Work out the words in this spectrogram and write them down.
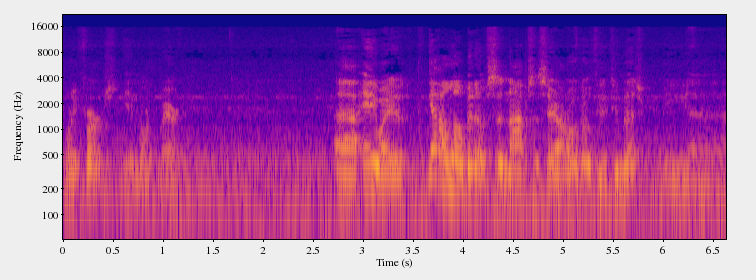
21st in North America. Uh, anyway, got a little bit of synopsis there. I don't go through too much. Be uh,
